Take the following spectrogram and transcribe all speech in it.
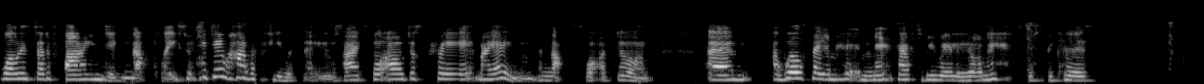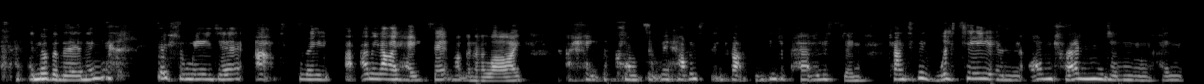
well, instead of finding that place, which I do have a few of those, I thought I'll just create my own, and that's what I've done. Um, I will say I'm hit and miss, I have to be really honest, just because another learning, social media, absolutely, I mean, I hate it, I'm not going to lie. I hate the constantly having to think about something to post and trying to be witty and on trend and, and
